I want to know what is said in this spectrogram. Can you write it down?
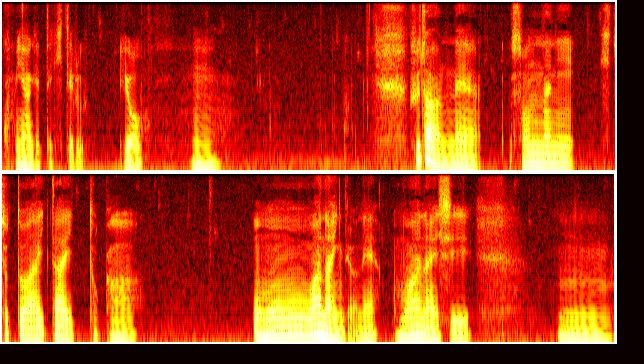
込み上げてきてるよ。うん。普段ねそんなに人と会いたいとか思わないんだよね。思わないしうん。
